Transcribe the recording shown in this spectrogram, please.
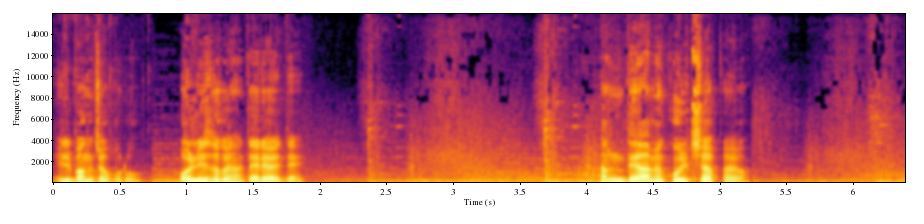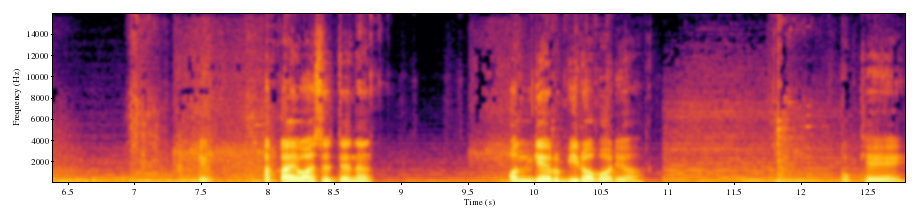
일방적으로. 멀리서 그냥 때려야 돼. 상대하면 골치 아파요. 가까이 왔을 때는 번개로 밀어버려. 오케이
